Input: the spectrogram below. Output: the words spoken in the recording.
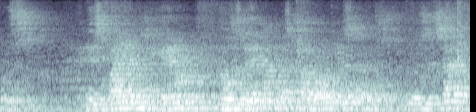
pues en España nos dijeron, nos dejan las parroquias a los diocesanos.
